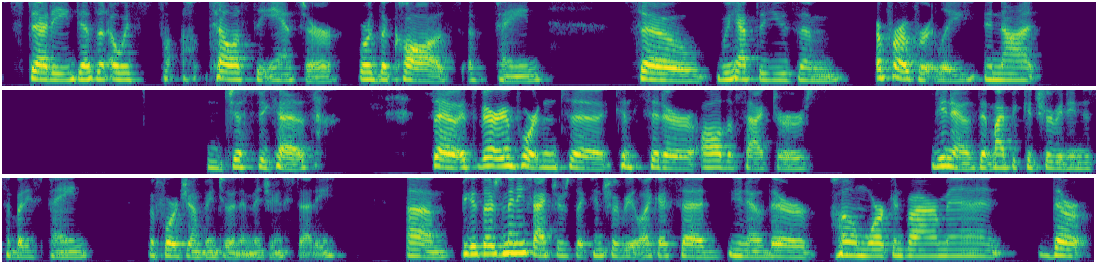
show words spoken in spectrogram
study doesn't always f- tell us the answer or the cause of pain. So we have to use them appropriately and not just because. So it's very important to consider all the factors, you know, that might be contributing to somebody's pain before jumping to an imaging study. Um, because there's many factors that contribute, like I said, you know, their home work environment, their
